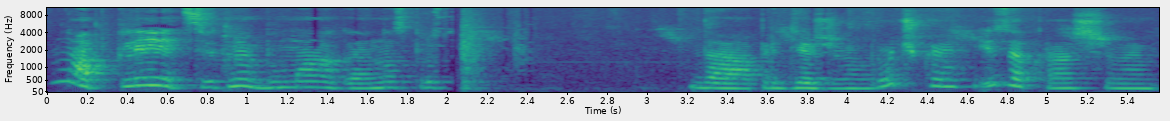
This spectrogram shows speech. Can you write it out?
ну, обклеить цветной бумагой. У нас просто... Да, придерживаем ручкой и закрашиваем.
